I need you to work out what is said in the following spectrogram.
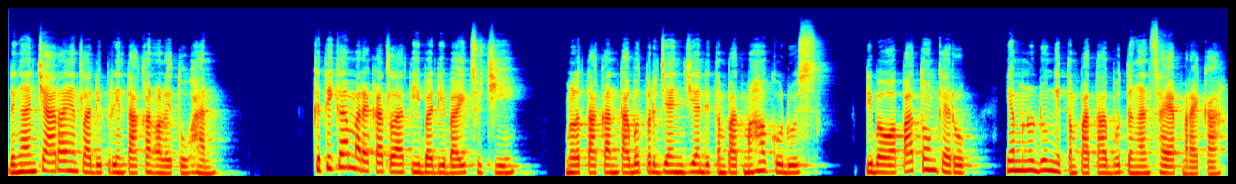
dengan cara yang telah diperintahkan oleh Tuhan. Ketika mereka telah tiba di bait suci, meletakkan tabut perjanjian di tempat maha kudus, di bawah patung kerub yang menudungi tempat tabut dengan sayap mereka.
